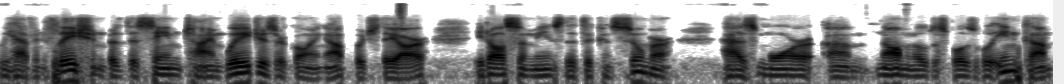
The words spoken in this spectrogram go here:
we have inflation, but at the same time, wages are going up, which they are. It also means that the consumer has more um, nominal disposable income,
